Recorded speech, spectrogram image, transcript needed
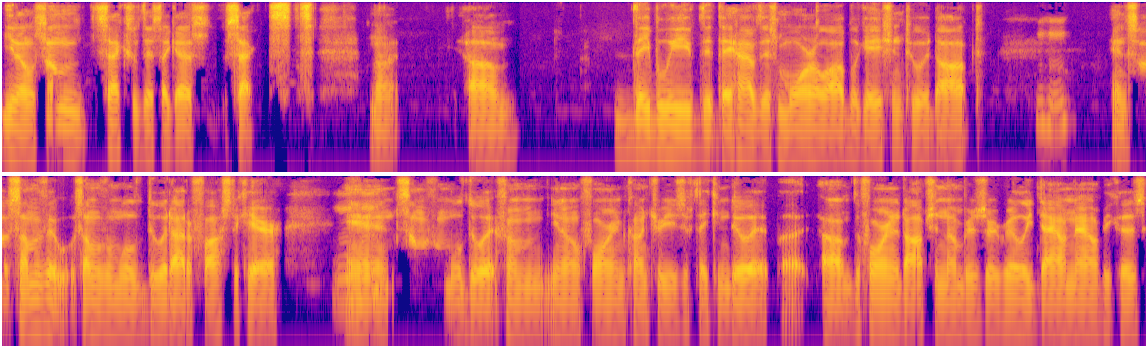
you know some sects of this i guess sects not um they believe that they have this moral obligation to adopt mm-hmm. and so some of it some of them will do it out of foster care mm-hmm. and some of them will do it from you know foreign countries if they can do it but um, the foreign adoption numbers are really down now because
